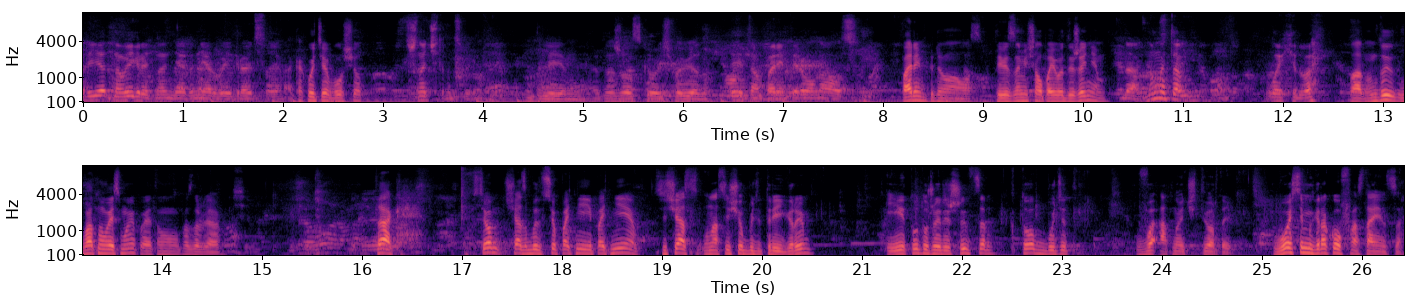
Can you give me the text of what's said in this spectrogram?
Приятно выиграть, но нер- нервы играть свои. А какой у тебя был счет? 16-14 выиграл. Блин, это жесткая очень победа. И там парень переволновался. Парень переломался. Ты замечал по его движениям? Да, ну мы там лохи два. Ладно, ну ты в 1-8, поэтому поздравляю. Так, все, сейчас будет все потнее и потнее. Сейчас у нас еще будет три игры. И тут уже решится, кто будет в 1-4. 8 игроков останется.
